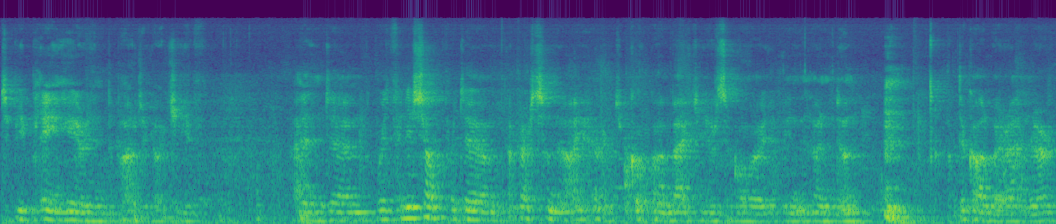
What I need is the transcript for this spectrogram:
to be playing here in the Pádraig O'Keeffe. And um, we'll finish up with um, a person I heard go- going back years ago in London, the Galway Rambler.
